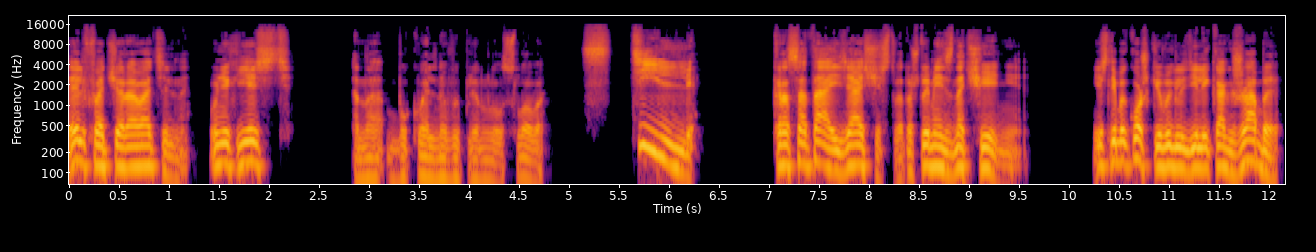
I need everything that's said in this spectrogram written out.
Эльфы очаровательны. У них есть... Она буквально выплюнула слово. Стиль. Красота, изящество, то, что имеет значение. Если бы кошки выглядели как жабы,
